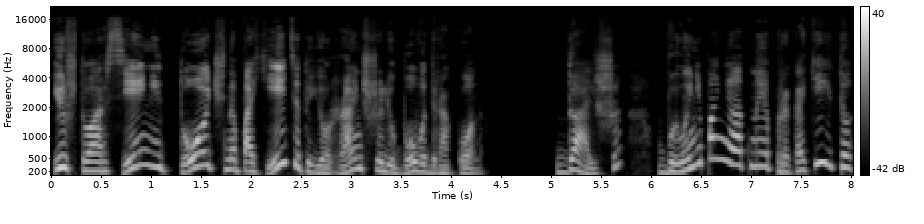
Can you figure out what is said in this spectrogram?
и что Арсений точно похитит ее раньше любого дракона. Дальше было непонятное про какие-то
